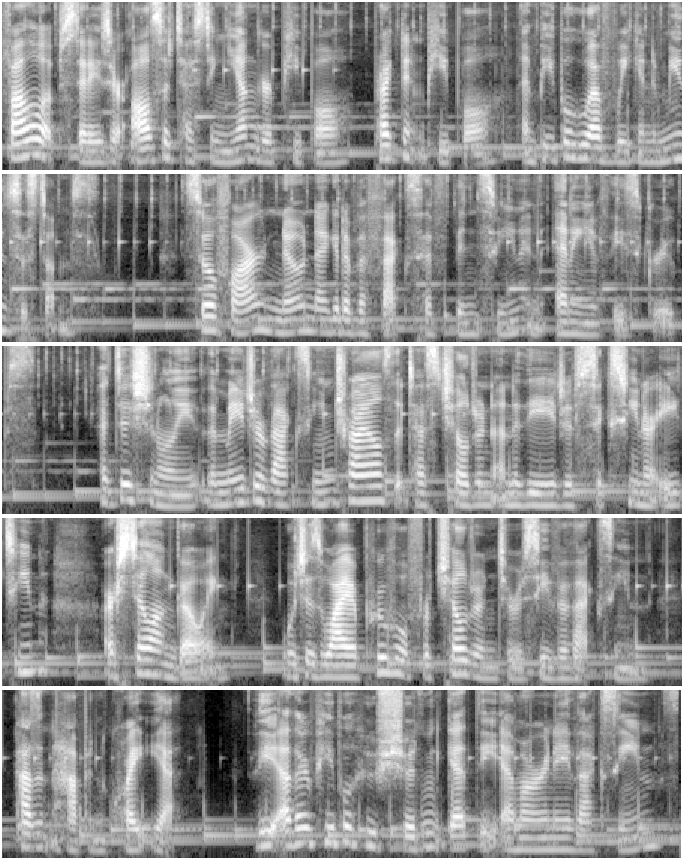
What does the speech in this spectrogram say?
Follow up studies are also testing younger people, pregnant people, and people who have weakened immune systems. So far, no negative effects have been seen in any of these groups. Additionally, the major vaccine trials that test children under the age of 16 or 18 are still ongoing, which is why approval for children to receive a vaccine hasn't happened quite yet. The other people who shouldn't get the mRNA vaccines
